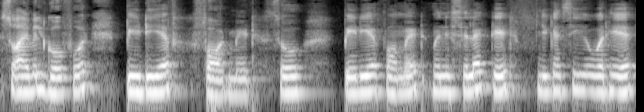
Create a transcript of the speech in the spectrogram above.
so i will go for pdf format. So pdf format when you select it you can see over here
